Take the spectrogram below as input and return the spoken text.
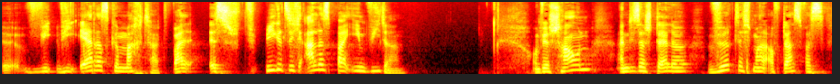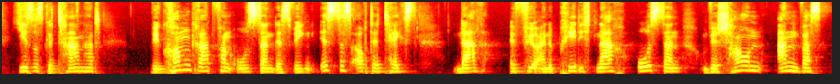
äh, wie, wie er das gemacht hat, weil es spiegelt sich alles bei ihm wieder. Und wir schauen an dieser Stelle wirklich mal auf das, was Jesus getan hat. Wir kommen gerade von Ostern, deswegen ist es auch der Text nach, für eine Predigt nach Ostern und wir schauen an, was,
